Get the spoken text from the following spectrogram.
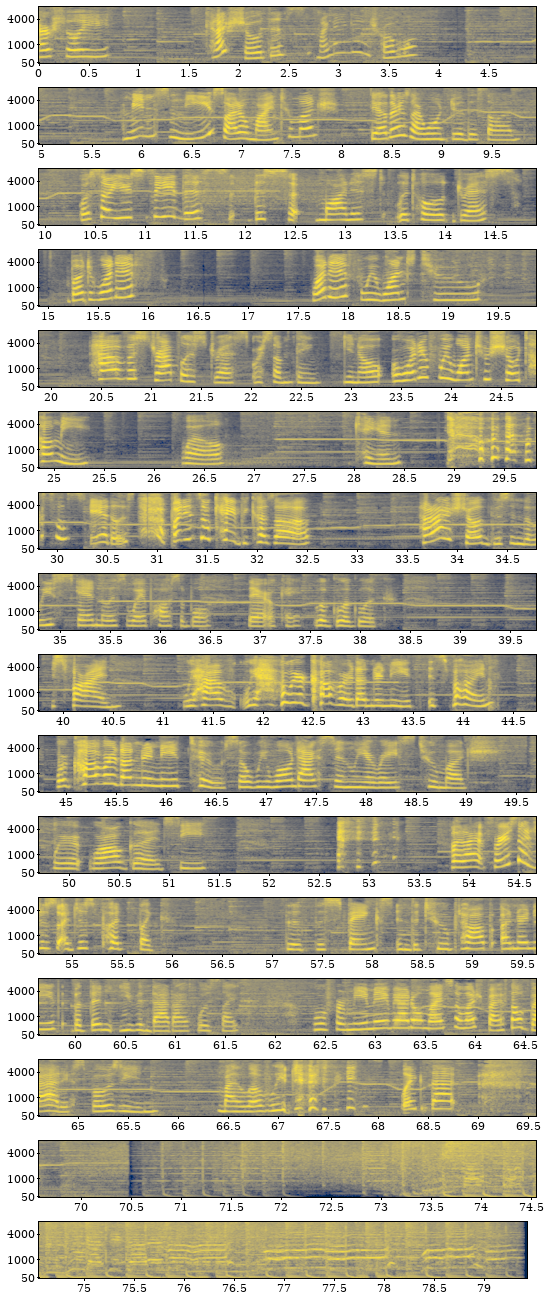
Actually, can I show this? Am I gonna get in trouble? I mean, it's me, so I don't mind too much. The others I won't do this on. Well, so you see this this modest little dress, but what if what if we want to have a strapless dress or something, you know? Or what if we want to show tummy? Well, Kayan. scandalous. But it's okay because, uh... How do I show this in the least scandalous way possible? There, okay. Look, look, look. It's fine. We have... We have... We're covered underneath. It's fine. We're covered underneath too, so we won't accidentally erase too much. We're we're all good, see? but at first I just I just put like the the Spanx and the tube top underneath, but then even that I was like, well for me maybe I don't mind so much, but I felt bad exposing my lovely Jennies like that.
